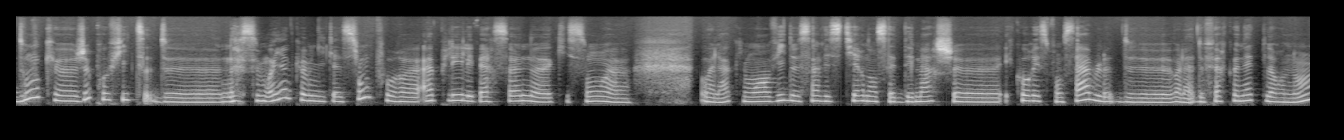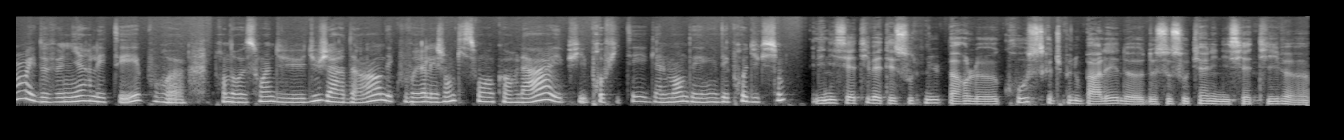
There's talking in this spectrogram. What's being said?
Donc, euh, je profite de, ce moyen de communication pour euh, appeler les personnes euh, qui ont envie de s'investir dans cette démarche éco-responsable, de faire connaître leur nom et de venir l'été pour prendre soin du, jardin, découvrir les gens qui sont encore là et puis profiter également des productions. L'initiative a été soutenue par le CRUS. Est-ce que tu peux nous parler de, ce soutien à l'initiative euh,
